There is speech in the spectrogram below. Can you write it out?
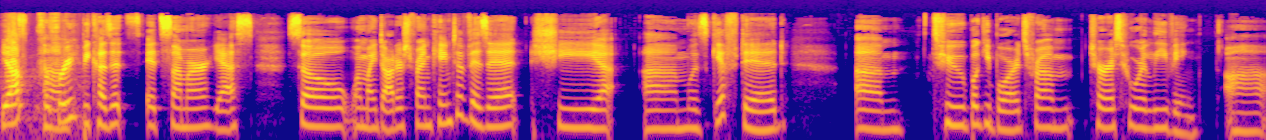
Yeah, for um, free because it's it's summer. Yes. So when my daughter's friend came to visit, she um, was gifted um, two boogie boards from tourists who were leaving. Uh,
